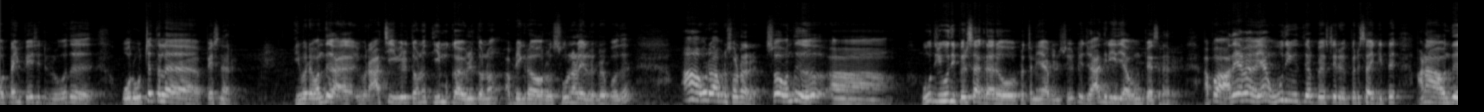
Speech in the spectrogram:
ஒரு டைம் பேசிகிட்டு இருக்கும்போது ஒரு உச்சத்தில் பேசினார். இவர் வந்து இவர் ஆட்சி வீழ்த்தணும் திமுக வீழ்த்தணும் அப்படிங்கிற ஒரு சூழ்நிலையில் இருக்கிற போது அவர் அவர் சொல்கிறாரு ஸோ வந்து ஊதி ஊதி பெருசாக்குறாரு ஒரு பிரச்சனையை அப்படின்னு சொல்லிட்டு ஜாதி ரீதியாகவும் பேசுகிறாரு அப்போ அதேவே ஏன் ஊதி ஊதி பேசிட்டு பெருசாக்கிட்டு ஆனால் வந்து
